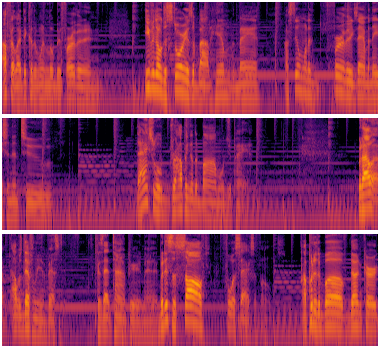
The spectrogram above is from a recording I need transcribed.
I felt like they could have went a little bit further and even though the story is about him, the man, I still wanted further examination into the actual dropping of the bomb on Japan. But I, I was definitely invested because that time period, man. But it's a soft four saxophones. I put it above Dunkirk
